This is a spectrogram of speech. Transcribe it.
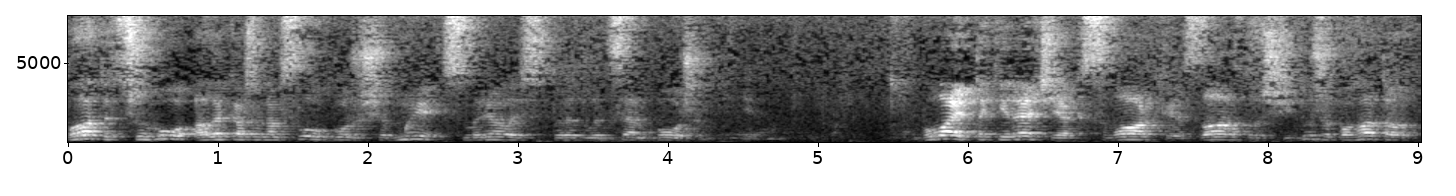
Багато чого, але каже нам Слово Боже, щоб ми смирялись перед лицем Божим. Бувають такі речі, як сварки, заздрощі, дуже багато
